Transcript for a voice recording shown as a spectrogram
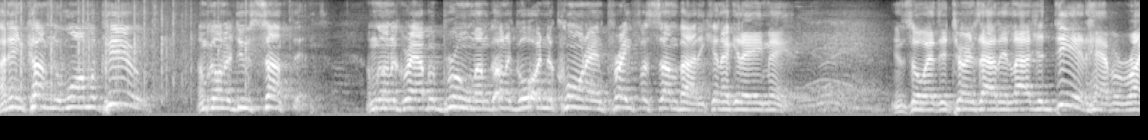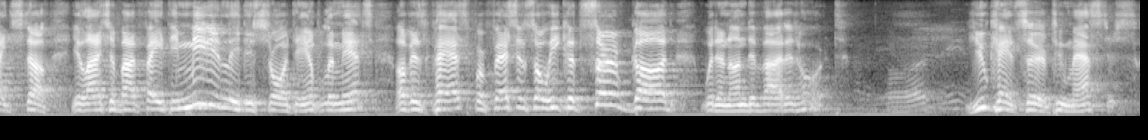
I didn't come to warm a pew. I'm going to do something. I'm going to grab a broom. I'm going to go in the corner and pray for somebody. Can I get an amen? And so, as it turns out, Elijah did have a right stuff. Elisha, by faith, immediately destroyed the implements of his past profession so he could serve God with an undivided heart. You can't serve two masters.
